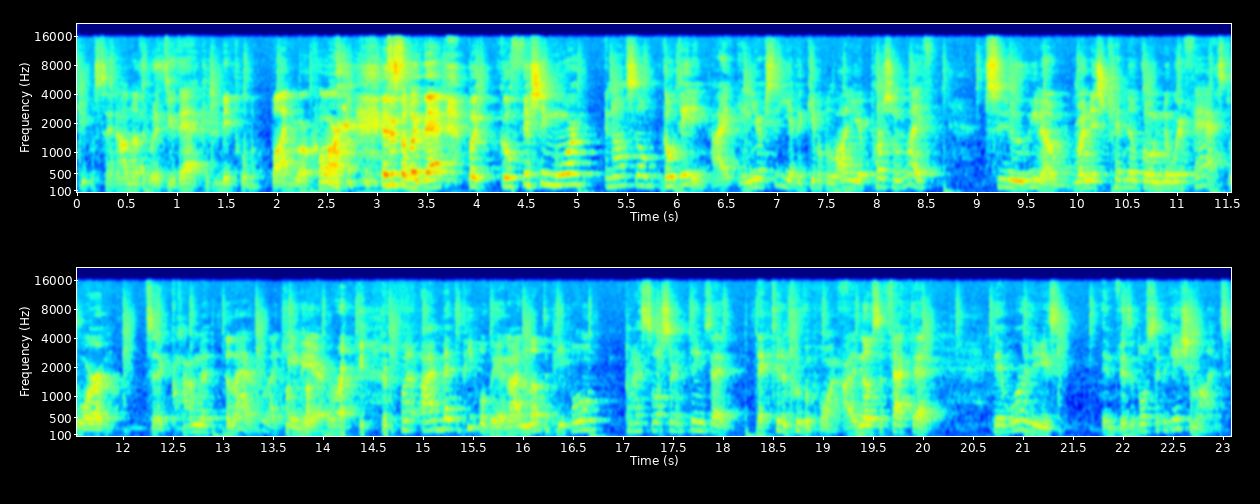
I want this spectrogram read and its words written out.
People said I don't know if they're going to do that because you may pull the body or a car and stuff like that. But go fishing more and also go dating. I in New York City, you have to give up a lot of your personal life to you know run this treadmill going nowhere fast or to climb the, the ladder when I came here. Right. But I met the people there, and I loved the people. But I saw certain things that that could improve upon. I noticed the fact that there were these invisible segregation lines,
